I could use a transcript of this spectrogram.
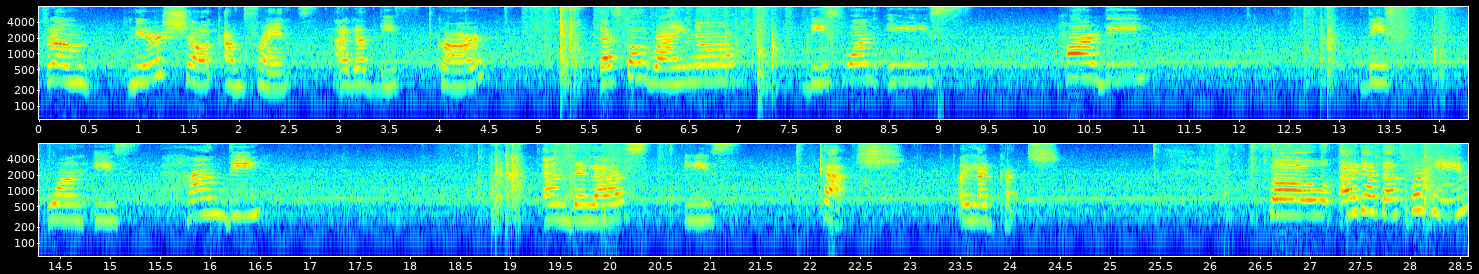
from Little Shock and Friends. I got this car. That's called Rhino. This one is Hardy. This one is Handy. And the last is Catch. I like Catch. So I got that for him.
